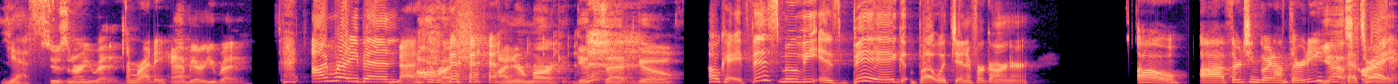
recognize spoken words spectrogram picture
yes Susan, are you ready? I'm ready. Abby, are you ready? i'm ready ben Okay. All right. On your mark, get set, go. Okay, this movie is big, but with Jennifer Garner. Oh, uh, 13 going on 30? Yes, That's All right.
